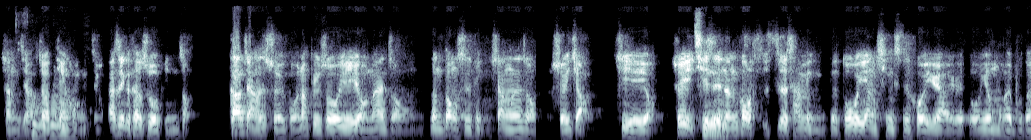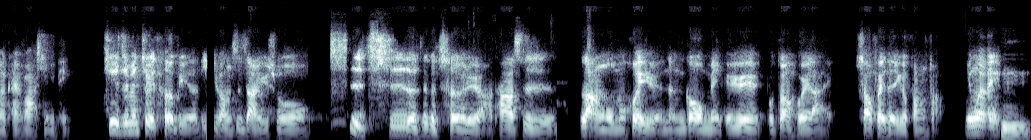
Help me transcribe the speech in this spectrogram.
香蕉，叫天皇椒，它是一个特殊的品种。刚刚讲的是水果，那比如说也有那种冷冻食品，像那种水饺，其实也有。所以其实能够试吃的产品的多样性是会越来越多，因为我们会不断开发新品。其实这边最特别的地方是在于说试吃的这个策略啊，它是。让我们会员能够每个月不断回来消费的一个方法，因为嗯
